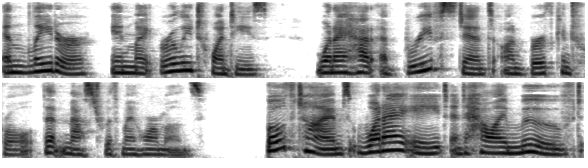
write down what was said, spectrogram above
and later in my early 20s when I had a brief stint on birth control that messed with my hormones. Both times, what I ate and how I moved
